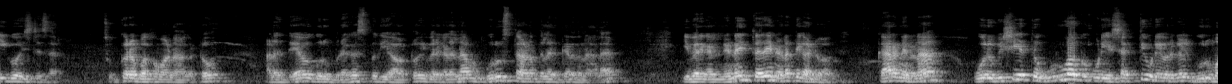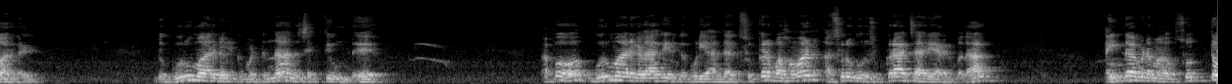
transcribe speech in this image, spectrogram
ஈகோயிஸ்ட் சார் சுக்கர பகவான் ஆகட்டும் அல்லது தேவகுரு பிரகஸ்பதி ஆகட்டும் இவர்களெல்லாம் குருஸ்தானத்தில் இருக்கிறதுனால இவர்கள் நினைத்ததை நடத்தி காட்டுவாங்க. காரணம் என்னன்னா ஒரு விஷயத்தை உருவாக்கக்கூடிய சக்தி உடையவர்கள் குருமார்கள். இந்த குருமார்களுக்கு மட்டும்தான் அந்த சக்தி உண்டு. அப்போ குருமார்களாக இருக்கக்கூடிய அந்த சுக்கிர பகவான் அசுரகுரு சுக்கராச்சாரியார் என்பதால் ஐந்தாம் இடமாக சொத்தை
